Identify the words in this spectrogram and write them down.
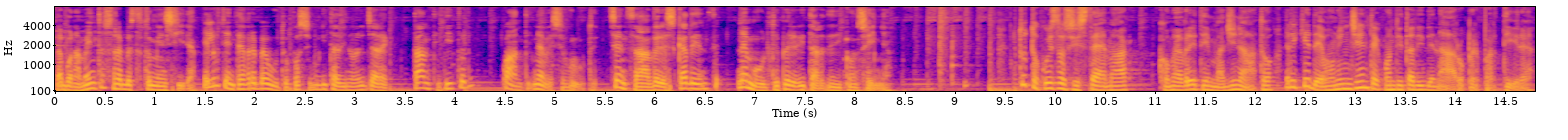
L'abbonamento sarebbe stato mensile e l'utente avrebbe avuto possibilità di noleggiare tanti titoli quanti ne avesse voluti, senza avere scadenze né multe per i ritardi di consegna. Tutto questo sistema, come avrete immaginato, richiedeva un'ingente quantità di denaro per partire.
